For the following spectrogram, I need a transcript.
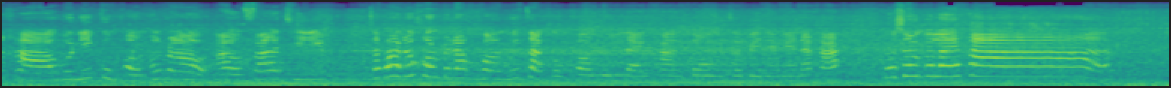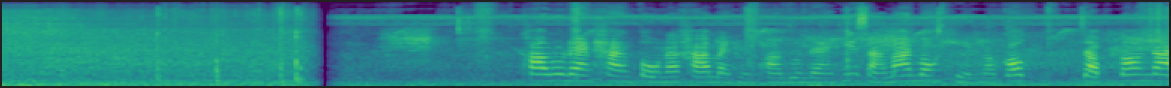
นะคะ วันนี้กลุ่มของพวกเรา Alpha Team จะพาทุกคนไปทำความรู้จักกับความรุนแรงทางตรงจะเป็นยังไงนะคะมาชมกันเลยค่ะ ความรุนแรงทางตรงนะคะ หมายถึงความรุนแรงที่สามารถมองเห็นแล้วก็จับต้องได้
